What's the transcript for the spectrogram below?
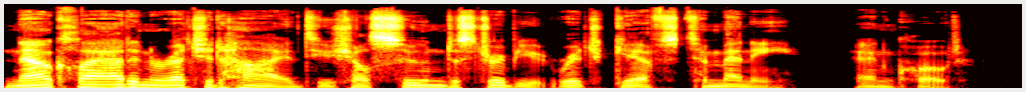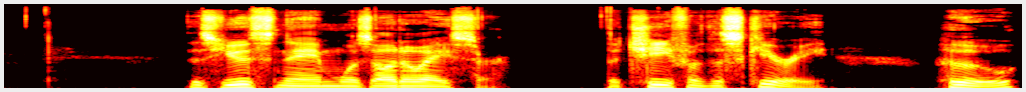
Now clad in wretched hides, you shall soon distribute rich gifts to many. This youth's name was Odoacer, the chief of the Sciri, who,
